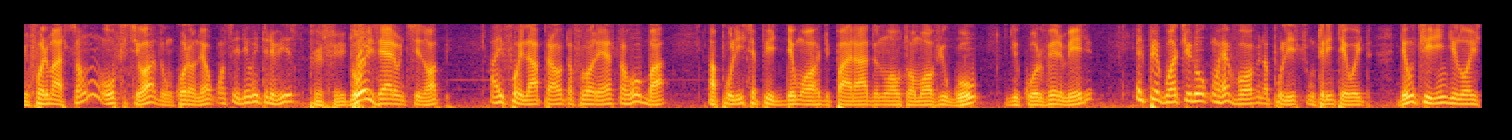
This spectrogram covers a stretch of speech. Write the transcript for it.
informação oficiosa, um coronel concedeu uma entrevista. Perfeito. Dois eram de Sinop, aí foi lá para Alta Floresta roubar. A polícia deu uma ordem de parada no automóvel Gol, de cor vermelha. Ele pegou, atirou com um revólver na polícia, um 38. Deu um tirinho de longe.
